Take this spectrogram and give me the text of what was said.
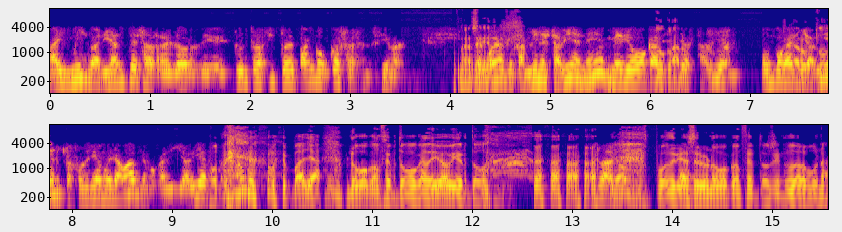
hay mil variantes alrededor de, un trocito de pan con cosas encima. Pero bueno, que también está bien, ¿eh? Medio bocadillo está bien. Un bocadillo abierto, podríamos llamarle, bocadillo abierto. Vaya, nuevo concepto, bocadillo abierto. claro. Podría ser un nuevo concepto, sin duda alguna.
